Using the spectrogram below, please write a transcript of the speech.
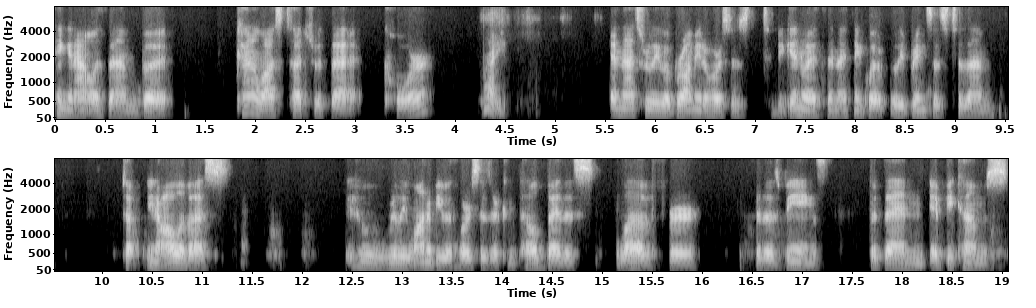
hanging out with them, but kind of lost touch with that core. Right. And that's really what brought me to horses to begin with. And I think what really brings us to them, to, you know, all of us who really want to be with horses are compelled by this love for for those beings. But then it becomes,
